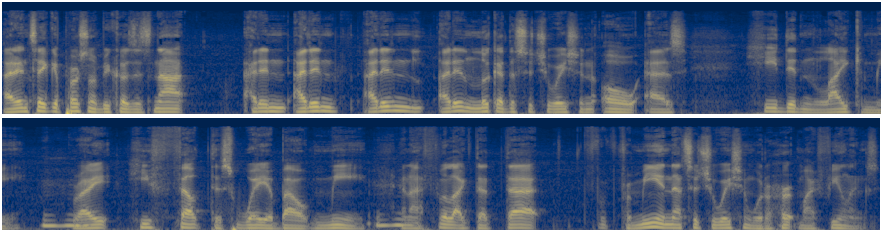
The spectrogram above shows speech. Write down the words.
I didn't take it personal because it's not. I didn't. I didn't. I didn't. I didn't look at the situation. Oh, as he didn't like me, Mm-hmm. right? He felt this way about me, and I feel like that. That for, for me in that situation would have hurt my feelings.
